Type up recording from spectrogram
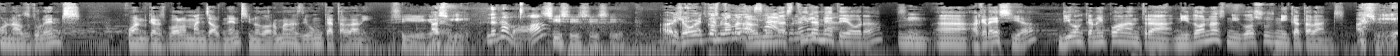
on els dolents, quan que es volen menjar els nens, si no dormen, es diuen catalani. O sigui que... Ah, sí? De debò? Sí, sí, sí, sí. Això ho hem Com l'home Al del sac, monestir una de mica. Meteora, Sí. mm, a, a Grècia, diuen que no hi poden entrar ni dones, ni gossos, ni catalans. Ah, sí?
